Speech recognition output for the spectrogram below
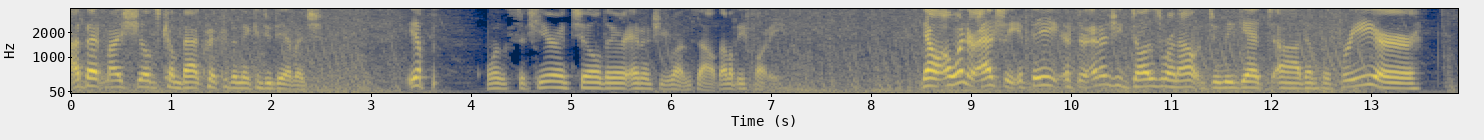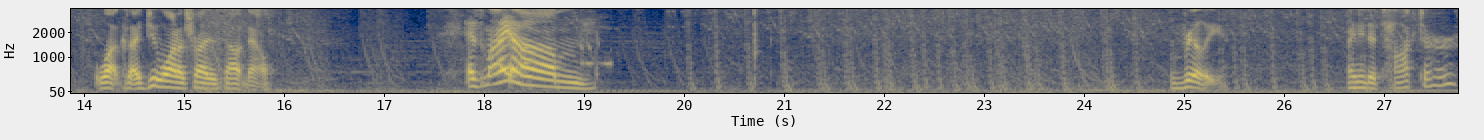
I bet my shields come back quicker than they can do damage. Yep. We'll sit here until their energy runs out. That'll be funny. Now, I wonder, actually, if they if their energy does run out, do we get uh, them for free, or what? Because I do want to try this out now. Has my, um... Really? I need to talk to her?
